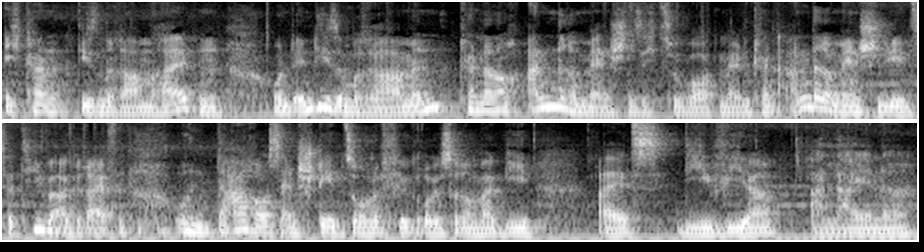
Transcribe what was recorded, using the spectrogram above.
ich kann diesen Rahmen halten. Und in diesem Rahmen können dann auch andere Menschen sich zu Wort melden, können andere Menschen die Initiative ergreifen. Und daraus entsteht so eine viel größere Magie, als die wir alleine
